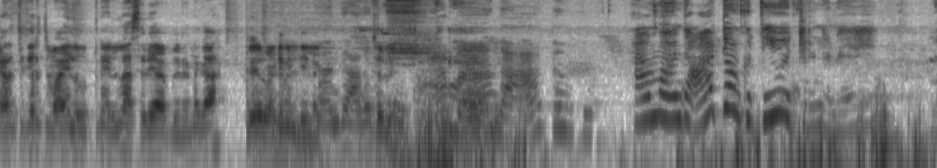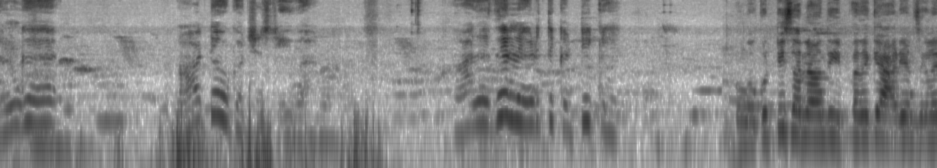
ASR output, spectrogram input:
கரைச்சு கரைச்சு வாயில ஊத்துனா எல்லாம் சரியா போயிடும் என்னக்கா? வேறு வடிவில் இல்லை. சொல்லு. ஆமா அந்த ஆட்டோவுக்கு தீ வச்சிருந்தனே. எங்க? ஆட்டோவுக்கு வச்சு செய்வேன் அதை நான் எடுத்து கட்டிட்டேன். உங்க குட்டி சொன்னா வந்து இப்போதைக்கு ஆடியன்ஸுகளை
